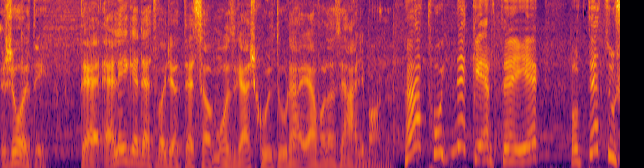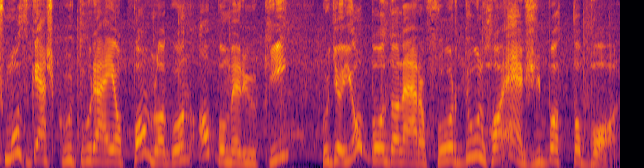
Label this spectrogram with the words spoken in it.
Zsolti, te elégedett vagy a Tesza mozgáskultúrájával az ágyban? Hát, hogy ne kerteljek, a tecus mozgáskultúrája pamlagon abba merül ki, hogy a jobb oldalára fordul, ha elzsibbadt a bal.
